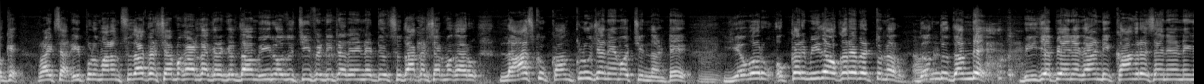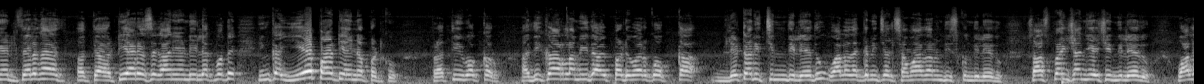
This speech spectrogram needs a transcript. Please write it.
ఓకే రైట్ సార్. ఇప్పుడు మనం సుధాకర్ శర్మ గారి దగ్గరికి వెళ్దాం. ఈ రోజు చీఫ్ ఎడిటర్ అయినట్టు సుధాకర్ శర్మ గారు లాస్ట్కు కంక్లూజన్ ఏమొచ్చిందంటే ఎవరు ఒక్కరి మీద ఒకరే పెడుతున్నారు దందు దందే. బీజేపీ అయినా కానివ్వండి కాంగ్రెస్ అయినా తెలంగాణ టీఆర్ఎస్ కానివ్వండి లేకపోతే ఇంకా ఏ పార్టీ అయినప్పటికీ ప్రతి ఒక్కరు అధికారుల మీద ఇప్పటి వరకు ఒక్క లెటర్ ఇచ్చింది లేదు. వాళ్ళ దగ్గర నుంచి సమాధానం తీసుకుంది లేదు. సస్పెన్షన్ చేసింది లేదు. వాళ్ళ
